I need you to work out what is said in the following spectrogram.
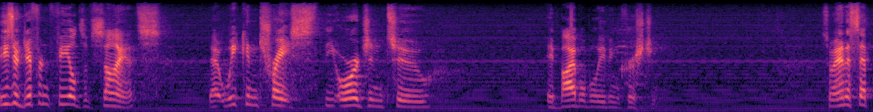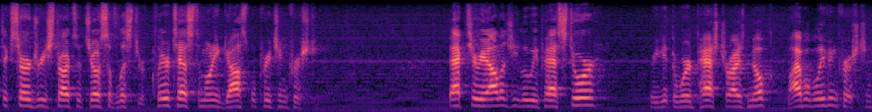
These are different fields of science that we can trace the origin to a Bible believing Christian. So, antiseptic surgery starts with Joseph Lister, clear testimony, gospel preaching Christian. Bacteriology, Louis Pasteur, where you get the word pasteurized milk, Bible believing Christian.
